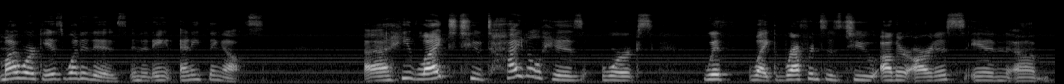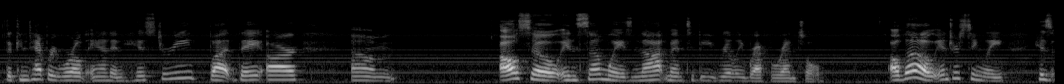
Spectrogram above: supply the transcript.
My work is what it is, and it ain't anything else. Uh, he liked to title his works with like references to other artists in um, the contemporary world and in history, but they are um, also in some ways not meant to be really referential. Although, interestingly, his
